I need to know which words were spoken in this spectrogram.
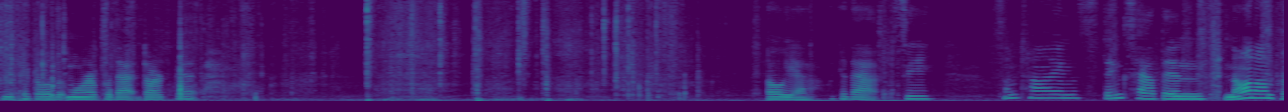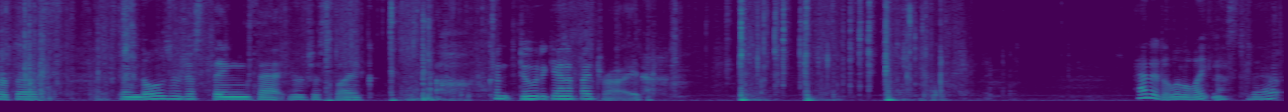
Can you pick a little bit more up with that dark bit? Oh yeah, look at that. See? sometimes things happen not on purpose and those are just things that you're just like oh, couldn't do it again if I tried. Added a little lightness to that.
